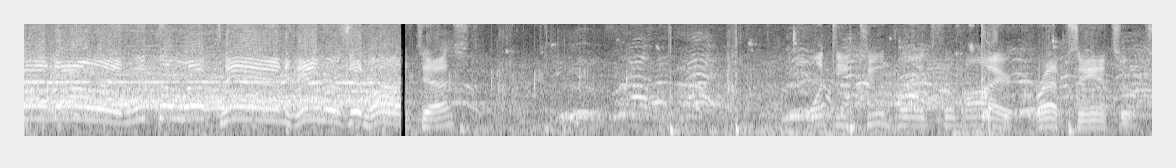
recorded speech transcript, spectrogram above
end, Allen with the left hand hammers it home. Test. 22 points for Meyer. Kreps answers.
